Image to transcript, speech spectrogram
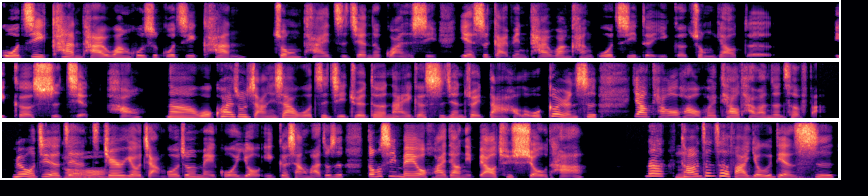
国际看台湾，或是国际看中台之间的关系，也是改变台湾看国际的一个重要的一个事件。好，那我快速讲一下我自己觉得哪一个事件最大好了。我个人是要挑的话，我会挑台湾政策法，因为我记得之前 Jerry 有讲过，就是美国有一个想法，就是东西没有坏掉，你不要去修它。那台湾政策法有一点是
